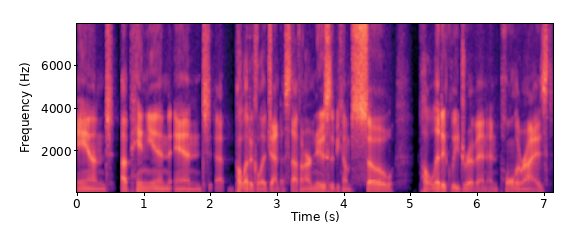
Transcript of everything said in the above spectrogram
and opinion and uh, political agenda stuff. And our news has become so politically driven and polarized.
